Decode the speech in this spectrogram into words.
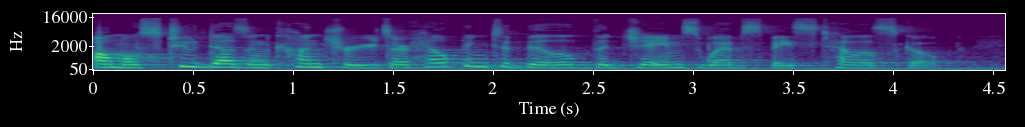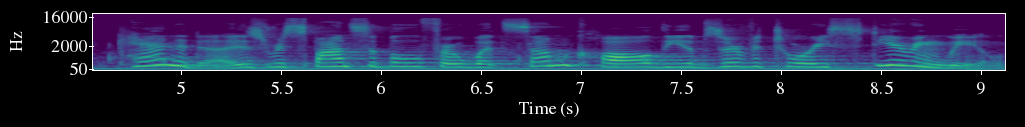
Almost two dozen countries are helping to build the James Webb Space Telescope. Canada is responsible for what some call the observatory steering wheel,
